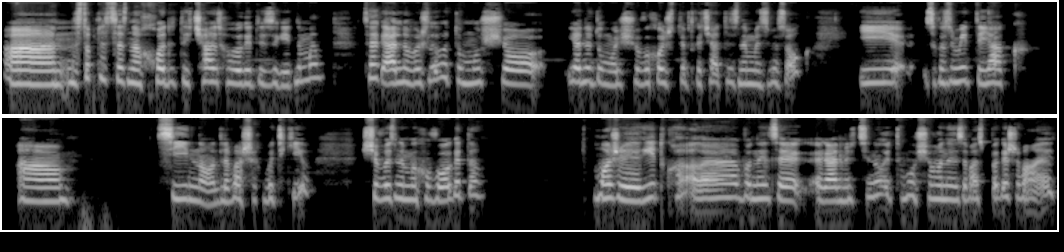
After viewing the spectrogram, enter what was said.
А, наступне це знаходити час говорити з рідними. Це реально важливо, тому що я не думаю, що ви хочете втрачати з ними зв'язок і зрозуміти, як а, цінно для ваших батьків, що ви з ними говорите. Може, рідко, але вони це реально цінують, тому що вони за вас переживають,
